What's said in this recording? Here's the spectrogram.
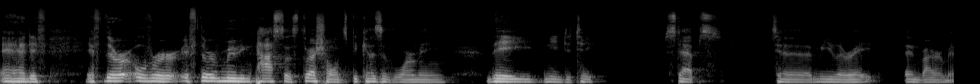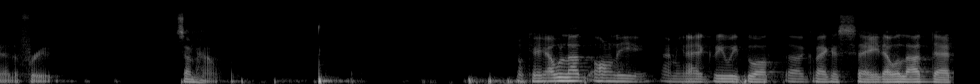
And if if they're over if they're moving past those thresholds because of warming, they need to take steps to ameliorate the environment of the fruit somehow. Okay, I will add only, I mean, I agree with what uh, Greg has said. I will add that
